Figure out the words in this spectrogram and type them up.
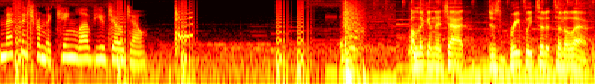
Message from the king love you Jojo. I'll look in the chat just briefly to the to the left.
